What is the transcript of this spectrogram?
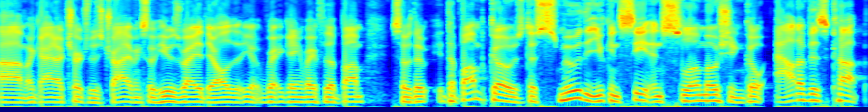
um, a guy in our church was driving, so he was ready. They're all you know, getting ready for the bump. So the the bump goes. The smoothie, you can see it in slow motion go out of his cup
